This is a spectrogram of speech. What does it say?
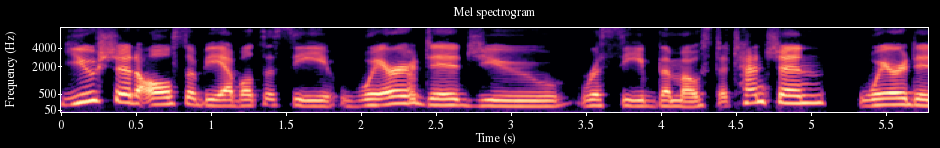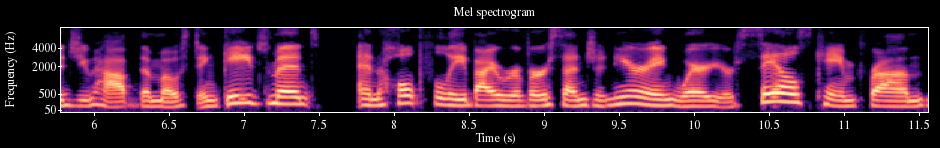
you should also be able to see where did you receive the most attention where did you have the most engagement and hopefully by reverse engineering where your sales came from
